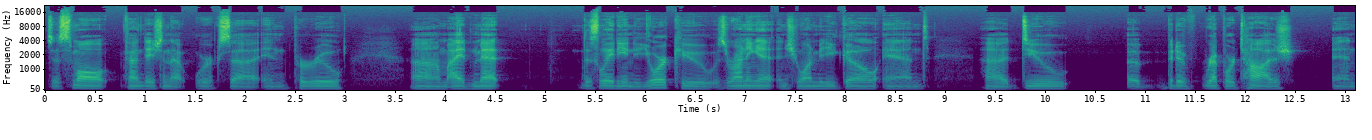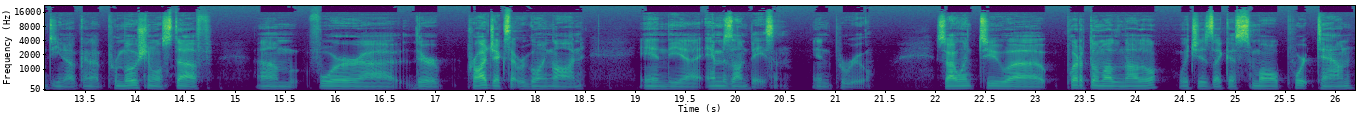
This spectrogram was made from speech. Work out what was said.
It's a small foundation that works uh, in Peru. Um, I had met this lady in New York who was running it, and she wanted me to go and uh, do a bit of reportage and you know kind of promotional stuff um, for uh, their projects that were going on in the uh, Amazon basin in Peru. So I went to uh, Puerto Maldonado, which is like a small port town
